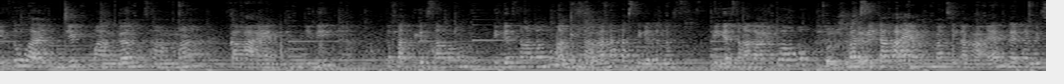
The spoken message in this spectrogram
itu wajib magang sama KKN jadi tepat tiga setengah tahun tiga setengah tahun tuh nggak bisa karena pas tiga tengah tiga setengah tahun itu aku Baru masih KKN masih KKN dan habis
